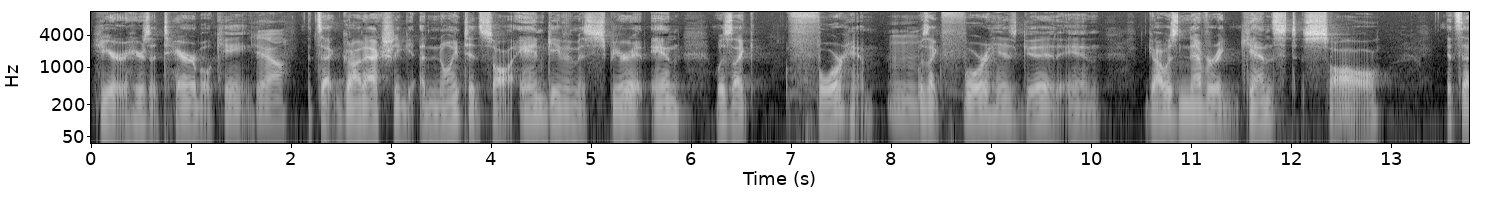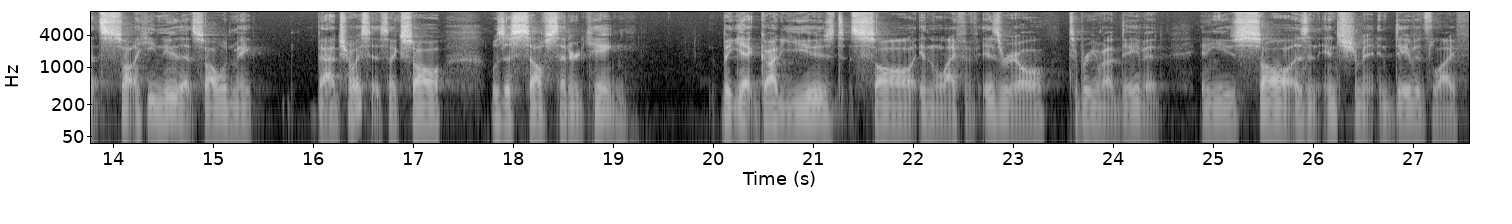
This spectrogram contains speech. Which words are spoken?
here, here's a terrible king. Yeah. It's that God actually anointed Saul and gave him his spirit and was like for him, hmm. was like for his good. And God was never against Saul. It's that Saul, he knew that Saul would make bad choices. Like Saul was a self centered king. But yet God used Saul in the life of Israel to bring about David. And he used Saul as an instrument in David's life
